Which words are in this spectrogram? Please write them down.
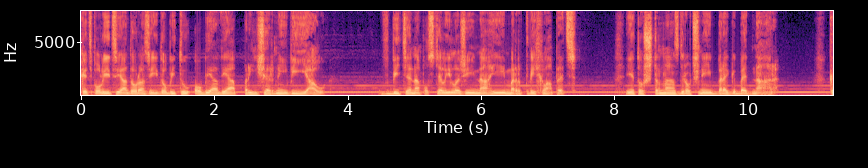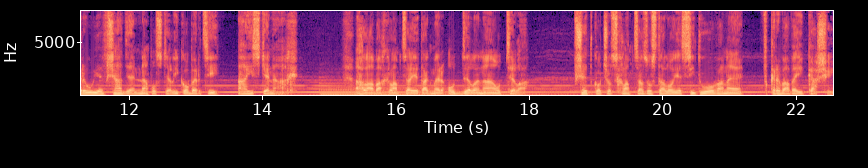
Keď polícia dorazí do bytu, objavia príšerný výjav. V byte na posteli leží nahý mŕtvy chlapec – je to 14-ročný Brek Bednár. Krv je všade, na posteli, koberci aj stenách. Hlava chlapca je takmer oddelená od tela. Všetko, čo z chlapca zostalo, je situované v krvavej kaši.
